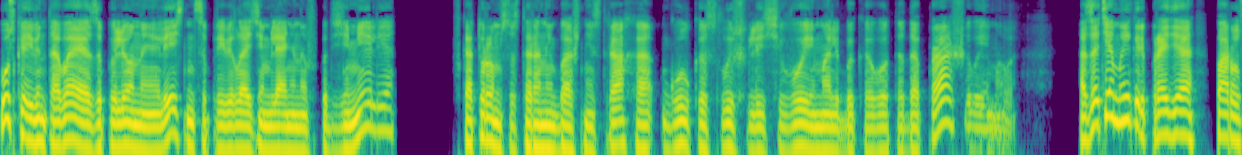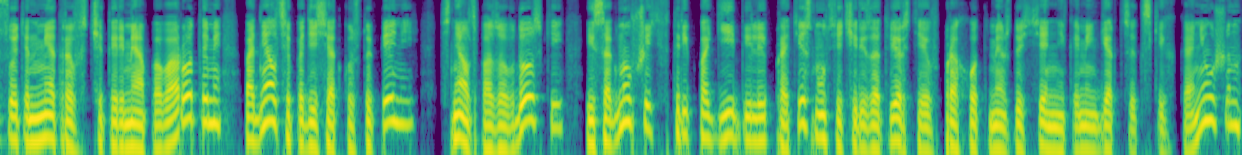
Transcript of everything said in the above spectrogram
Узкая винтовая запыленная лестница привела землянина в подземелье, в котором со стороны башни страха гулко слышались вой и мольбы кого-то допрашиваемого, а затем Игорь, пройдя пару сотен метров с четырьмя поворотами, поднялся по десятку ступеней, снял с пазов доски и, согнувшись в три погибели, протиснулся через отверстие в проход между сенниками герцогских конюшен,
